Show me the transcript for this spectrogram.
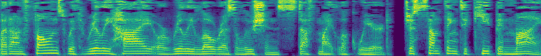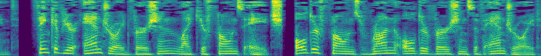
but on phones with really high or really low resolutions, stuff might look weird. Just something to keep in mind. Think of your Android version like your phone's age. Older phones run older versions of Android,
